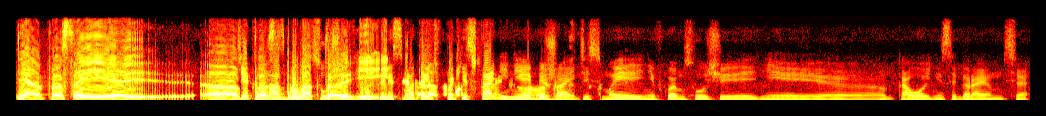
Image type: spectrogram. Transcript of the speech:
Не, просто и... э, Те, кто просто нас будут факту слушать вдруг и- или и смотреть в Пакистане, не обижайтесь. Мы ни в коем случае никого не собираемся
